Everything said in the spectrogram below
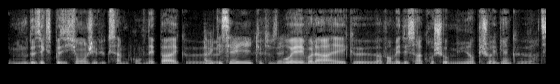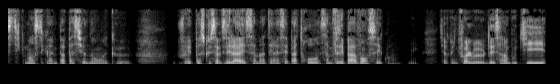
une ou deux expositions. J'ai vu que ça me convenait pas et que Avec tes séries que tu faisais. ouais, voilà, et que avoir mes dessins accrochés au mur, puis je voyais bien que artistiquement c'était quand même pas passionnant et que je voyais pas ce que ça faisait là et ça m'intéressait pas trop. Ça me faisait pas avancer, quoi. C'est-à-dire qu'une fois le dessin abouti,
